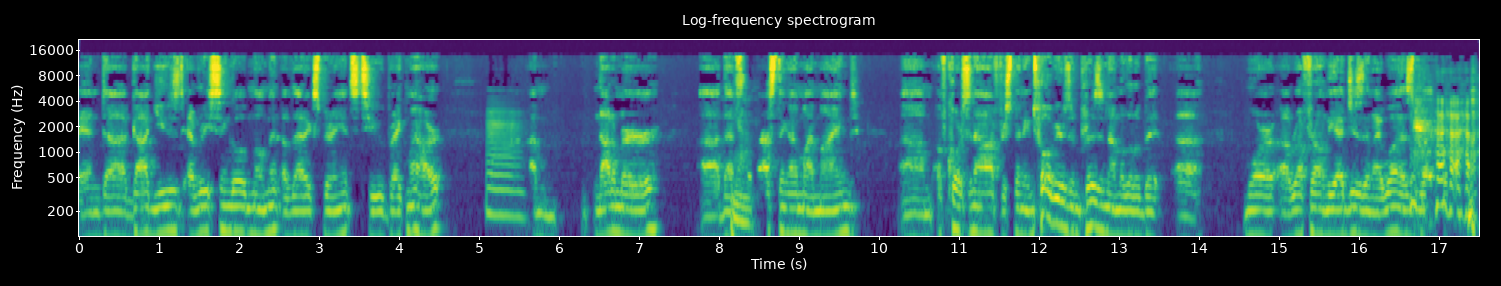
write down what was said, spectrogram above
And uh, God used every single moment of that experience to break my heart. Mm. I'm not a murderer. Uh, that's yeah. the last thing on my mind. Um, of course, now after spending 12 years in prison, I'm a little bit uh, more uh, rough around the edges than I was. But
